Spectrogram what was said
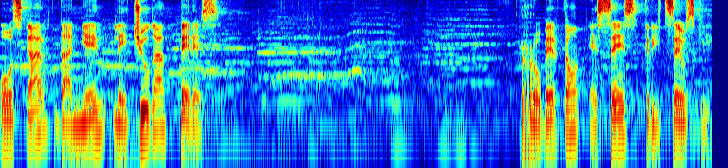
Oscar Daniel Lechuga Pérez. Roberto Eses Gritzewski.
